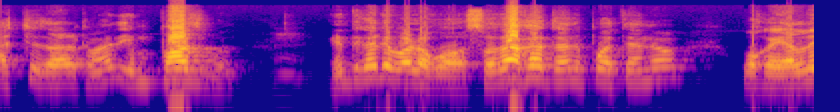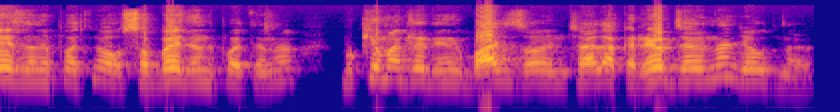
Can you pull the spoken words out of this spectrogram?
హత్య జరగడం అనేది ఇంపాసిబుల్. ఎందుకంటే వాళ్ళు ఒక సుధాకర్ చనిపోతేనో ఒక ఎల్ఐ చనిపోతేనో ఒక సుబ్బయ్య చనిపోతేనో ముఖ్యమంత్రి దీనికి బాధ్యత వహించాలి. అక్కడ రేపు జరిగిందని చెబుతున్నారు.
